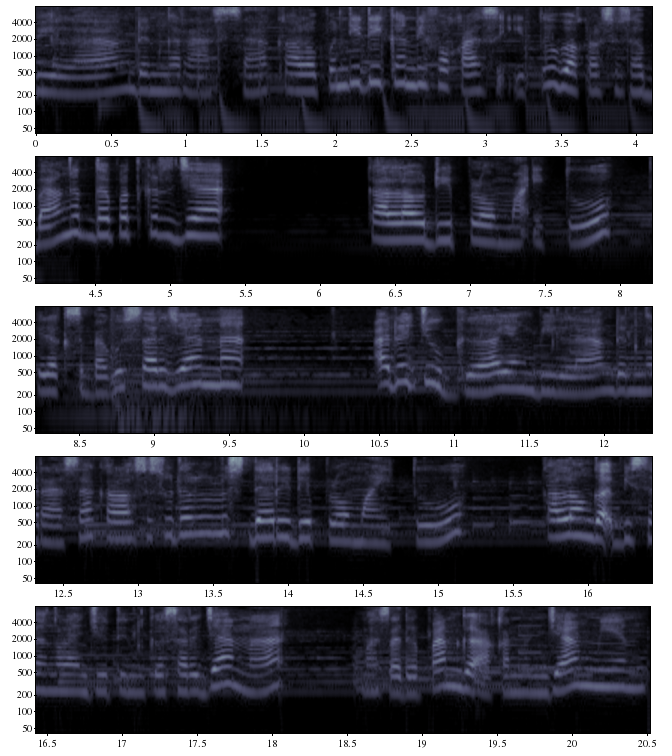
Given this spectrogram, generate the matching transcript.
bilang dan ngerasa kalau pendidikan di vokasi itu bakal susah banget dapat kerja. Kalau diploma itu tidak sebagus sarjana. Ada juga yang bilang dan ngerasa kalau sesudah lulus dari diploma itu kalau nggak bisa ngelanjutin ke sarjana, masa depan nggak akan menjamin.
